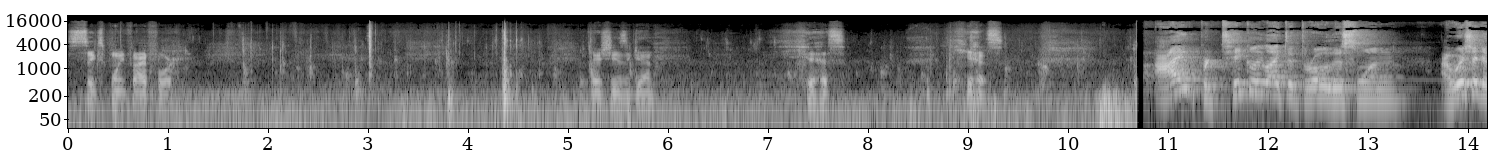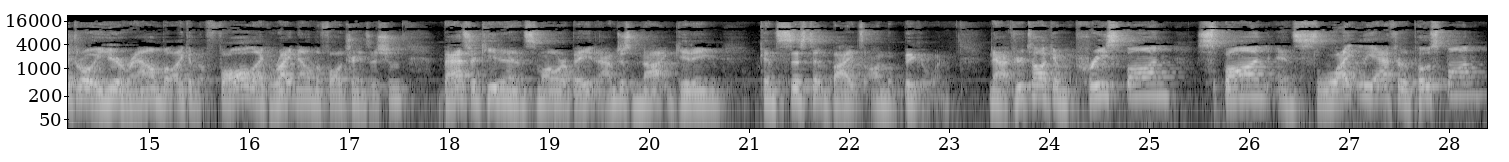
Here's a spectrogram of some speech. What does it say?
6.54. There she is again. Yes. Yes. I particularly like to throw this one. I wish I could throw it year round, but like in the fall, like right now in the fall transition, bass are keyed in and smaller bait, and I'm just not getting consistent bites on the bigger one. Now, if you're talking pre-spawn, spawn, and slightly after the post-spawn,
